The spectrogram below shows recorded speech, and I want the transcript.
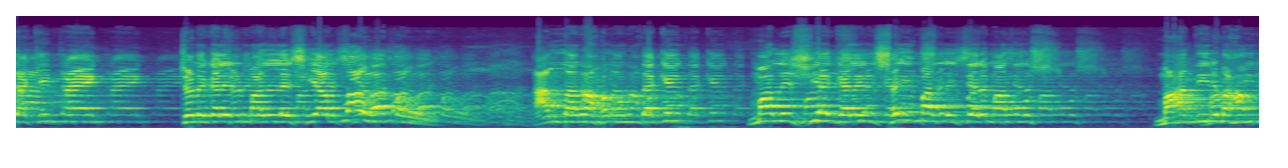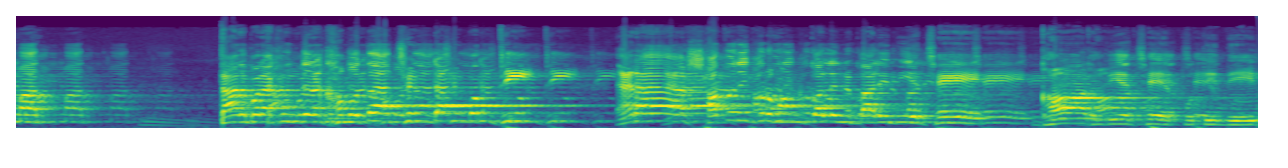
জাকির নায়েক চলে গেলেন মালয়েশিয়া, আল্লাহ আল্লাহ রহমান দেখেন মালয়েশিয়া গেলেন সেই মালয়েশিয়ার মানুষ মাহাতির মোহাম্মদ তারপর এখন যারা ক্ষমতা আছেন, ডানপন্থী, এরা সাদরে গ্রহণ করলেন বাড়ি দিয়েছে, ঘর দিয়েছে প্রতিদিন।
